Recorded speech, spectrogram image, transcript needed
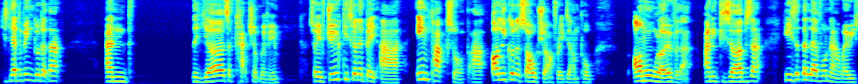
He's never been good at that, and the years are catching up with him. So if Duke is going to be our impact sub, our Ole Gunnar Solskjaer, for example, I'm all over that, and he deserves that. He's at the level now where he's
